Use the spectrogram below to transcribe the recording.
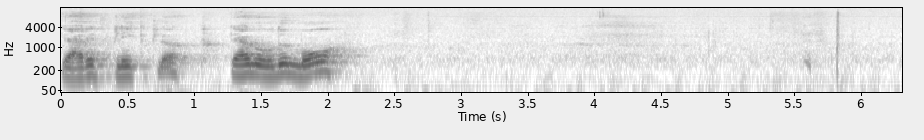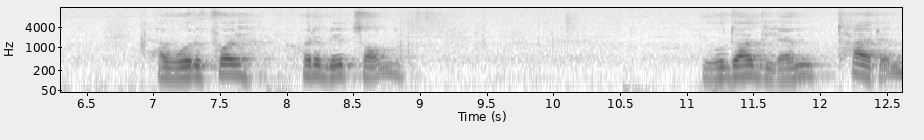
De er et pliktløp. Det er noe du må. Ja, hvorfor har det blitt sånn? Jo, du har glemt Herren.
